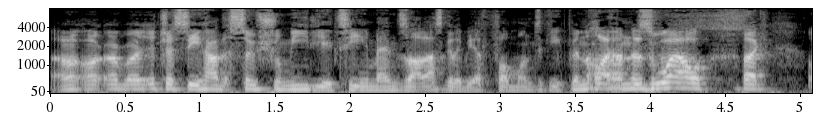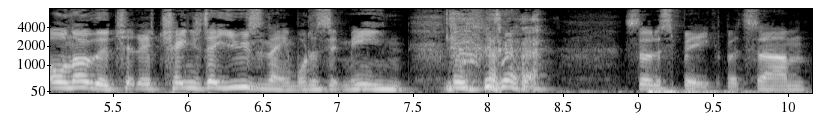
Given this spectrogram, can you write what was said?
Uh, I'm to see how the social media team ends up. That's going to be a fun one to keep an eye on as well. Like, oh no, they've, ch- they've changed their username. What does it mean, so to speak? But um,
